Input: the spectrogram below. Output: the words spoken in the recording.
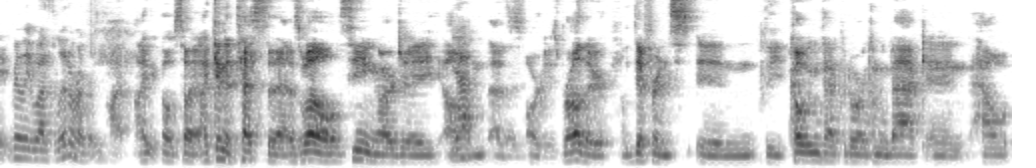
it really was literally. I, I oh sorry, I can attest to that as well. Seeing RJ um, Yeah. as RJ's brother, the difference in the going to Ecuador and coming back, and how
